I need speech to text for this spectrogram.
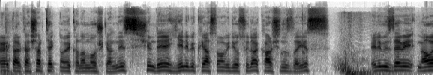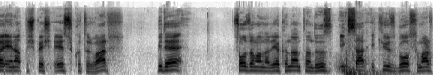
Evet arkadaşlar Teknovi kanalına hoş geldiniz. Şimdi yeni bir kıyaslama videosuyla karşınızdayız. Elimizde bir Nava N65 e-scooter var. Bir de son zamanlarda yakından tanıdığınız XR 200 Go Smart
